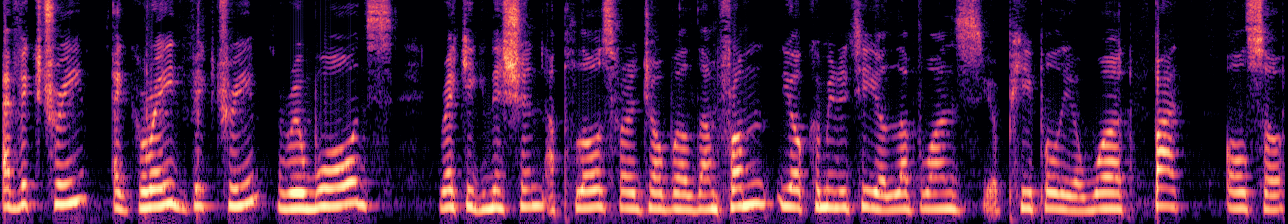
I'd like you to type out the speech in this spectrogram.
a victory, a great victory, rewards, recognition, applause for a job well done from your community, your loved ones, your people, your work, but also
